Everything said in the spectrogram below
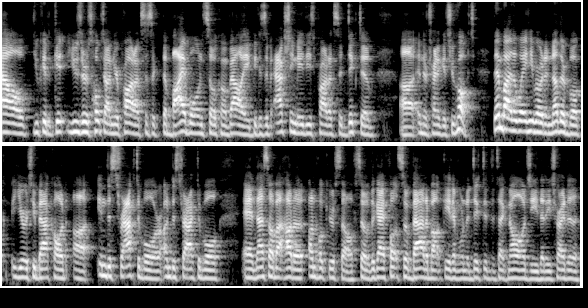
how you could get users hooked on your products. It's like the Bible in Silicon Valley because they've actually made these products addictive uh, and they're trying to get you hooked. Then, by the way, he wrote another book a year or two back called uh, Indistractable or Undistractable, and that's all about how to unhook yourself. So the guy felt so bad about getting everyone addicted to technology that he tried to,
